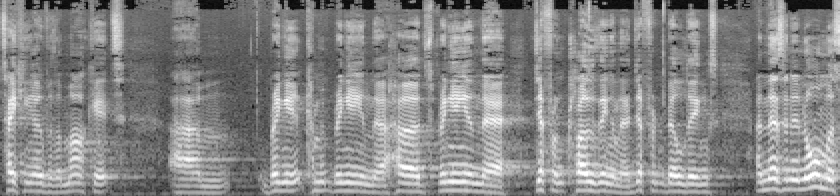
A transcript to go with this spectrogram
taking over the market, um, bringing, coming, bringing in their herds, bringing in their different clothing and their different buildings. And there's an enormous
